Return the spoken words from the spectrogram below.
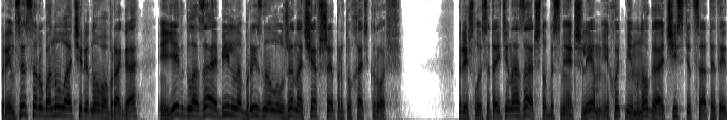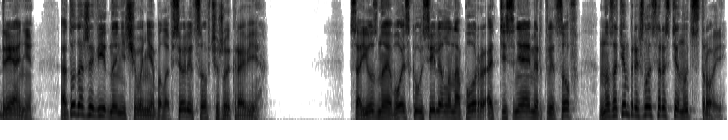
Принцесса рубанула очередного врага, и ей в глаза обильно брызнула уже начавшая протухать кровь. Пришлось отойти назад, чтобы снять шлем и хоть немного очиститься от этой дряни, а то даже видно ничего не было, все лицо в чужой крови. Союзное войско усилило напор, оттесняя мертвецов, но затем пришлось растянуть строй.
